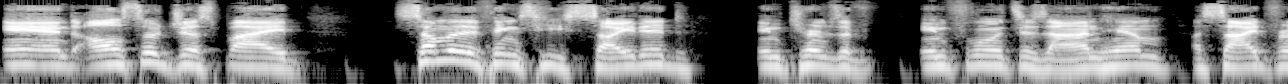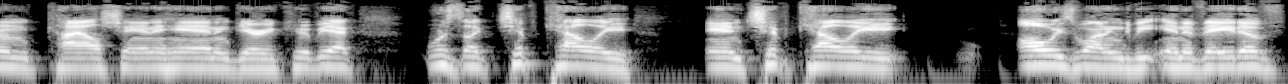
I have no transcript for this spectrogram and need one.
and also just by some of the things he cited in terms of influences on him, aside from Kyle Shanahan and Gary Kubiak, was like Chip Kelly, and Chip Kelly always wanting to be innovative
